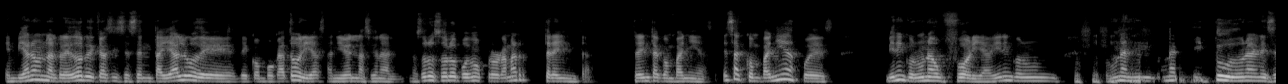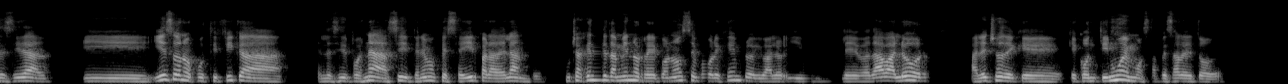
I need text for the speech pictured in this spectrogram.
enviaron alrededor de casi 60 y algo de, de convocatorias a nivel nacional. Nosotros solo podemos programar 30, 30 compañías. Esas compañías, pues, vienen con una euforia, vienen con, un- con una, una actitud, una necesidad. Y, y eso nos justifica el decir, pues nada, sí, tenemos que seguir para adelante. Mucha gente también nos reconoce, por ejemplo, y, valor- y le da valor al hecho de que, que continuemos a pesar de todo.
